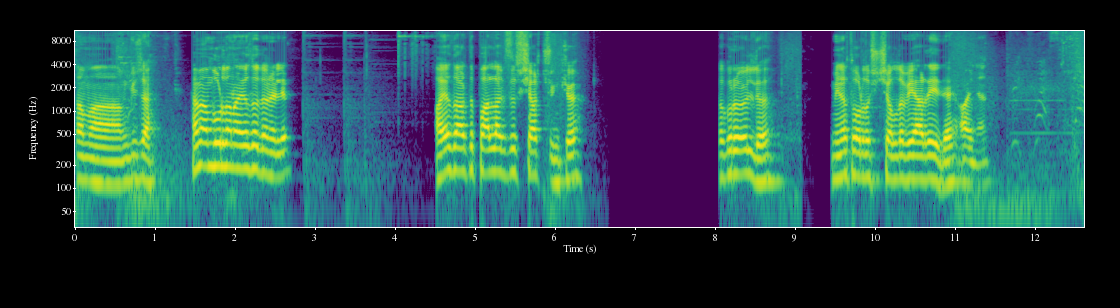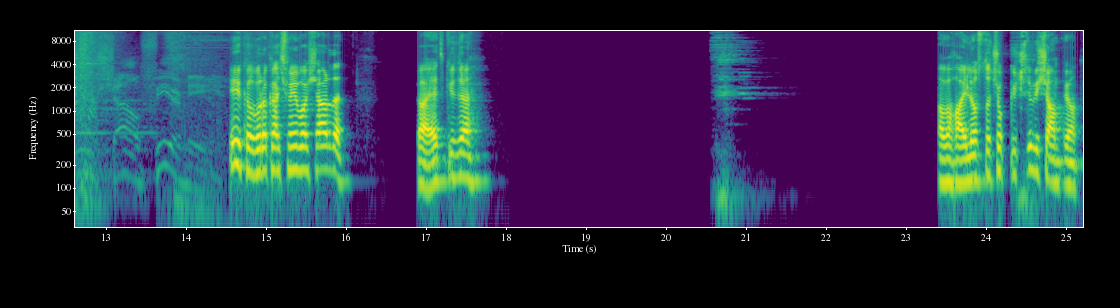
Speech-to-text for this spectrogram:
Tamam güzel. Hemen buradan Ayaz'a dönelim. Ayaz artı parlak zırh şart çünkü. Kagura öldü. Minotaur da şu çalıda bir yerdeydi. Aynen. İyi Kagura kaçmayı başardı. Gayet güzel. Abi Hylos da çok güçlü bir şampiyon.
